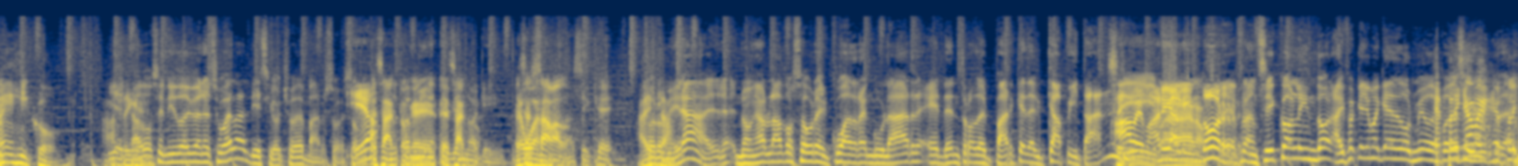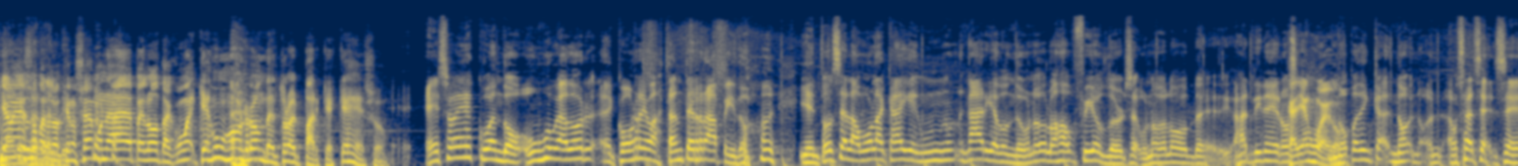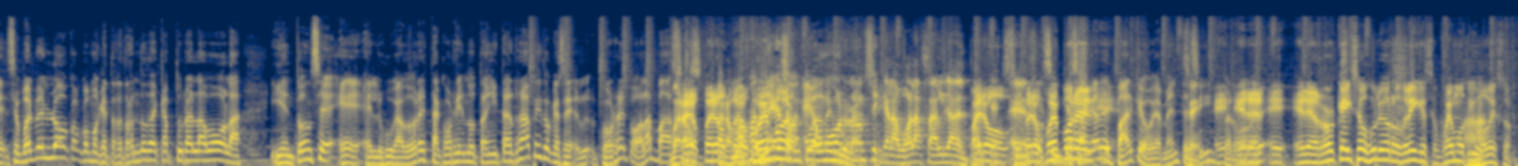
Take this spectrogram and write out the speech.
Y Así que- Estados Unidos y Venezuela el 18 de marzo. Eso Yeah. Exacto, que- exacto. aquí. Ese bueno. sábado. Así que, Ahí pero está. mira, eh, no han hablado sobre el cuadrangular eh, dentro del parque del capitán. Sí, Ave María. Lindor. Eh, Francisco Lindor. Ahí fue que yo me quedé dormido después de Explícame, explícame de- de- eso para los que no sabemos nada de pelota. ¿cómo es- ¿Qué es un home run dentro del parque? ¿Qué es eso? Eso es cuando un jugador eh, corre bastante rápido y entonces la bola cae en un área donde uno de los outfielders, uno de los de- jardineros, Cae en juego. no pueden, ca- no, no, o sea, se, se- se vuelven locos como que tratando de capturar la bola y entonces eh, el jugador está corriendo tan y tan rápido que se corre todas las bases. Bueno, Pero- pero- pero, más fue fácil por- eso, es un honrón sin que la bola salga del parque. Pero- Eh, pero sí, fue Sin que por el- salga del eh, parque, obviamente, sí. sí. Eh, pero- el, el- el error que hizo Julio Rodríguez fue motivo Ajá. de eso.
